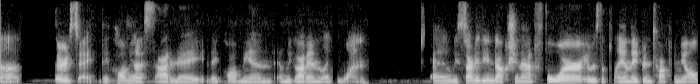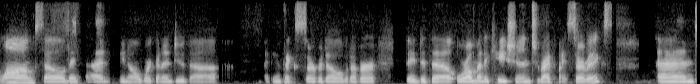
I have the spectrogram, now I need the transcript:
a Thursday. They called me on a Saturday. They called me in, and we got in like one. And we started the induction at four. It was the plan. They'd been talking to me all along. So they said, you know, we're going to do the, I think it's like Cervidil or whatever. They did the oral medication to ripen my cervix and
